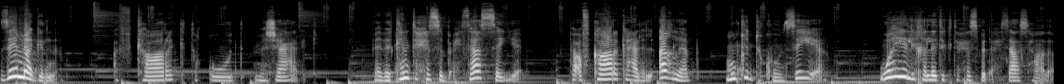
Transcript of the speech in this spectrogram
زي ما قلنا أفكارك تقود مشاعرك فإذا كنت تحس بإحساس سيء فأفكارك على الأغلب ممكن تكون سيئة وهي اللي خلتك تحس بالإحساس هذا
